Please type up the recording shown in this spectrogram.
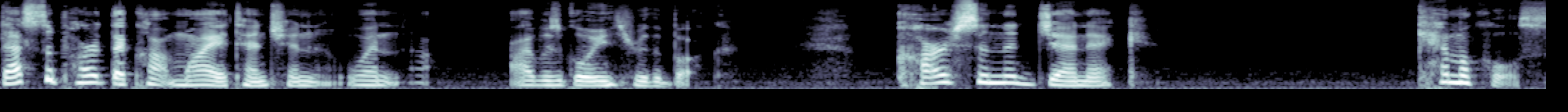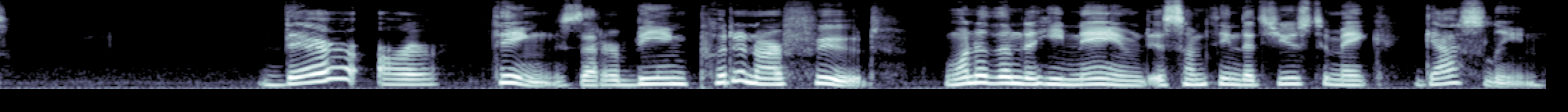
That's the part that caught my attention when I was going through the book. Carcinogenic chemicals. There are things that are being put in our food one of them that he named is something that's used to make gasoline.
